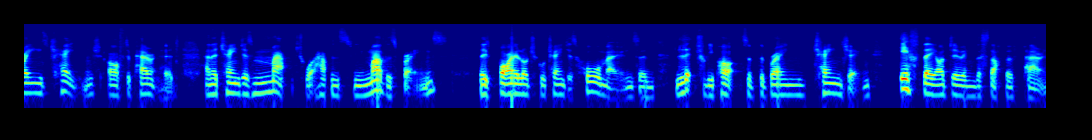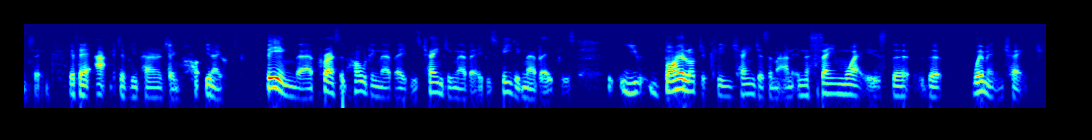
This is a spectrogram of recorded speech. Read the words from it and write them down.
brains change after parenthood and the changes match what happens to new mothers brains those biological changes hormones and literally parts of the brain changing if they are doing the stuff of parenting if they're actively parenting you know being there, present, holding their babies, changing their babies, feeding their babies. You biologically you change as a man in the same ways that that women change,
